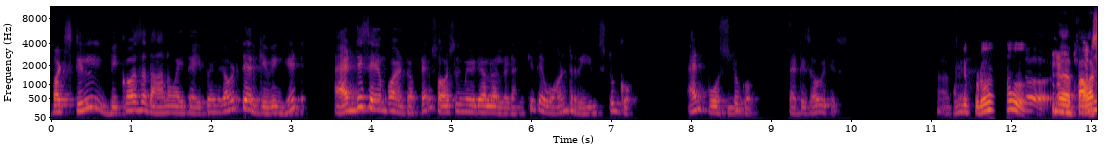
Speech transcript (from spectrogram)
But still because దానం అయితే అయిపోయింది కాబట్టి they are giving it. At the same point of time social మీడియాలో వెళ్ళడానికి they want reels to go and post to. Go that is how it is ఇప్పుడు పవన్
